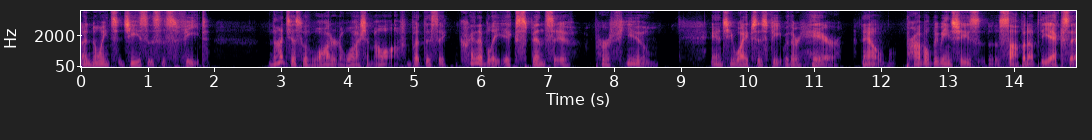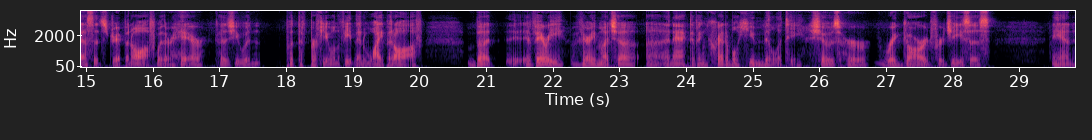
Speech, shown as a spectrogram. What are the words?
anoints Jesus' feet, not just with water to wash them off, but this incredibly expensive perfume. And she wipes his feet with her hair. Now, probably means she's sopping up the excess that's dripping off with her hair because you wouldn't put the perfume on the feet and then wipe it off. But eh, very, very much a, an act of incredible humility shows her regard for Jesus and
